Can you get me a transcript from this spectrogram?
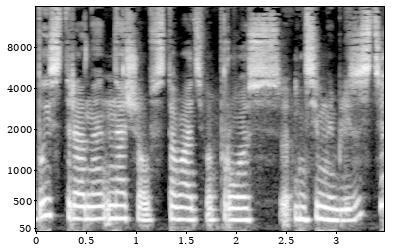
быстро на- начал вставать вопрос интимной близости.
